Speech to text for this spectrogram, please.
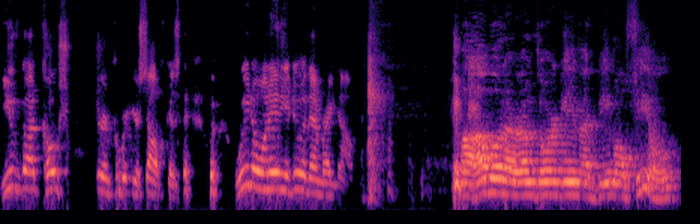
you've got Kocur and Probert yourself because we don't want anything to do with them right now. well, how about our outdoor game at BMO Field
